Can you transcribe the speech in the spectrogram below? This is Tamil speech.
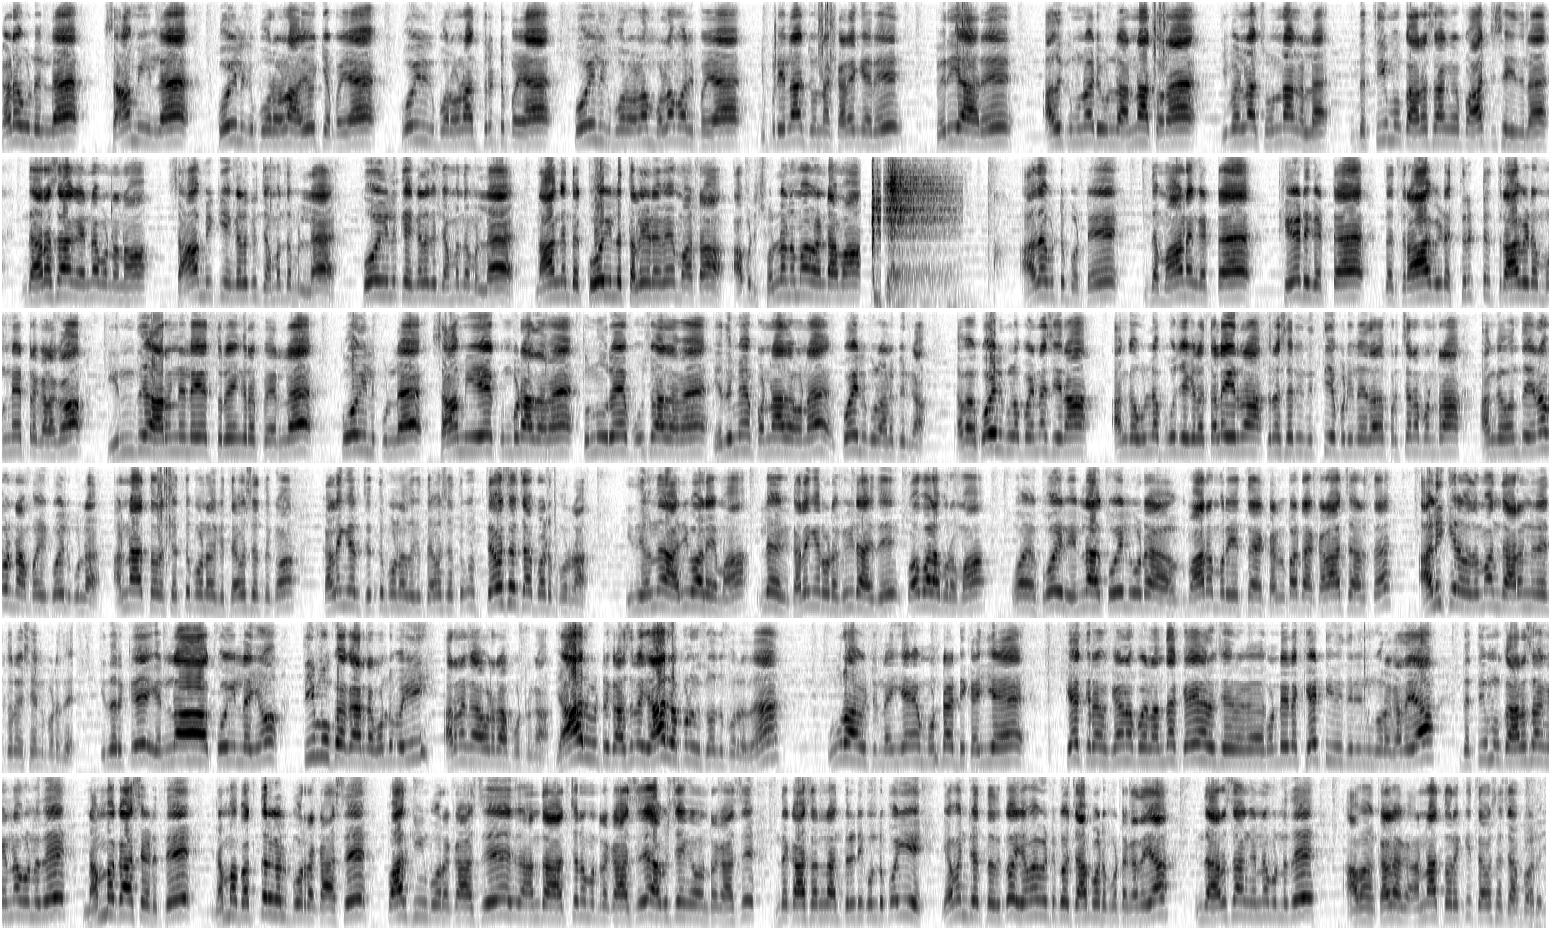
கடவுள் இல்லை சாமி இல்லை கோயிலுக்கு போகிறவனா அயோக்கிய பைய கோயிலுக்கு போகிறவனா திருட்டு பைய கோயிலுக்கு போகிறவனா முள்ளமாரி பைய இப்படிலாம் சொன்ன கலைஞர் பெரியார் அதுக்கு முன்னாடி உள்ள அண்ணாத்துறை இவெல்லாம் சொன்னாங்கல்ல இந்த திமுக அரசாங்கம் இப்போ ஆட்சி செய்யுதுல இந்த அரசாங்கம் என்ன பண்ணணும்? சாமிக்கு எங்களுக்கும் சம்மந்தம் இல்லை கோயிலுக்கு எங்களுக்கும் சம்மந்தம் இல்லை நாங்கள் இந்த கோயிலில் தலையிடவே மாட்டோம் அப்படி சொல்லணுமா வேண்டாமா? அதை விட்டு போட்டு இந்த மானங்கட்ட கேடுகட்ட இந்த திராவிட திருட்டு திராவிட முன்னேற்ற கழகம் இந்து அறநிலையத்துறைங்கிற பேரில் கோயிலுக்குள்ள சாமியே கும்பிடாதவன் துண்ணூரே பூசாதவன் எதுவுமே பண்ணாதவனை கோயிலுக்குள்ள அனுப்பியிருக்கான். அவன் கோயிலுக்குள்ளே போய் என்ன செய்கிறான் அங்கே உள்ள பூஜைகளை தலையிடுறான். தினசரி நித்தியப்படியில் ஏதாவது பிரச்சனை பண்ணுறான் அங்கே வந்து என்ன பண்ணுறான் போய் கோயிலுக்குள்ளே? அண்ணாத்தோட செத்து போனதுக்கு தேவசத்துக்கும் கலைஞர் செத்து போனதுக்கு தேவசத்துக்கும் தேவச சாப்பாடு போடுறான். இது வந்து அறிவாலயமா? இல்லை கலைஞரோட வீடா இது? கோபாலபுரமா? ஓ- கோயில் எல்லா கோயிலோட பாரம்பரியத்தை கண்பாட்ட கலாச்சாரத்தை அழிக்கிற விதமாக இந்த அறநிலையத்துறை செயல்படுது. இதற்கு எல்லா கோயில்லையும் திமுக காரனை கொண்டு போய் அரணங்காவலராக போட்டிருக்கான். யார் வீட்டு காசுல யார் அப்பனுக்கு சோத்து போடுறது ஊரா வீட்டு நையே முண்டாட்டி கையே கேட்குறவன் கேன போயிலாம் இருந்தால் கேஆர் கொண்டையில் கேடிவி திடீர்னுங்கிற கதையா? இந்த திமுக அரசாங்கம் என்ன பண்ணுது? நம்ம காசு எடுத்து நம்ம பக்தர்கள் போடுற காசு பார்க்கிங் போடுற காசு அந்த அர்ச்சனை பண்ணுற காசு அபிஷேகம் பண்ணுற காசு இந்த காசெல்லாம் திருடி கொண்டு போய் எவன் செத்ததுக்கோ எவன் வீட்டுக்கோ சாப்பாடு போட்ட கதையா? இந்த அரசாங்கம் என்ன பண்ணுது? அவன் கல அண்ணாத்துறைக்கு தவச சாப்பாடு.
